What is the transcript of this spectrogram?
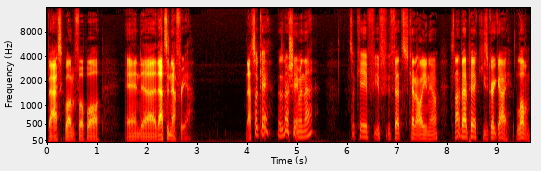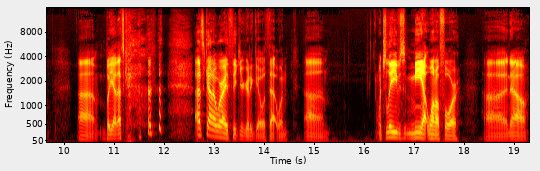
basketball and football. And uh, that's enough for you. That's okay. There's no shame in that. It's okay if, if, if that's kind of all you know. It's not a bad pick. He's a great guy. Love him. Um, but yeah, that's that's kind of where I think you're to go with that one. Um, which leaves me at 104. Uh, now,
